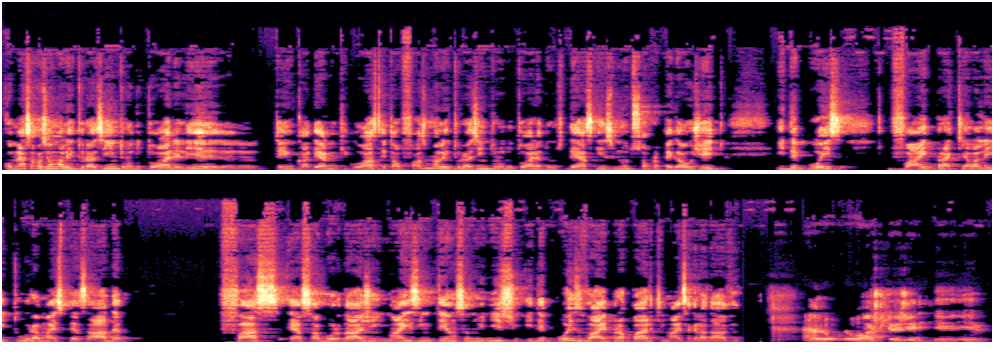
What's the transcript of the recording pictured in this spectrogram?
começa a fazer uma leiturazinha introdutória ali, tem um caderno que gosta e tal, faz uma leiturazinha introdutória de uns 10, 15 minutos só para pegar o jeito e depois vai para aquela leitura mais pesada, faz essa abordagem mais intensa no início e depois vai para a parte mais agradável. É, eu, eu acho que a gente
